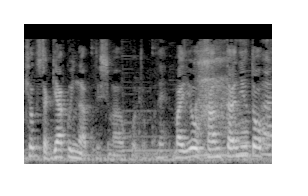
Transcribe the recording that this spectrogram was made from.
ひょっとしたら逆になってしまうこともね、まあ、要簡単に言うとあ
